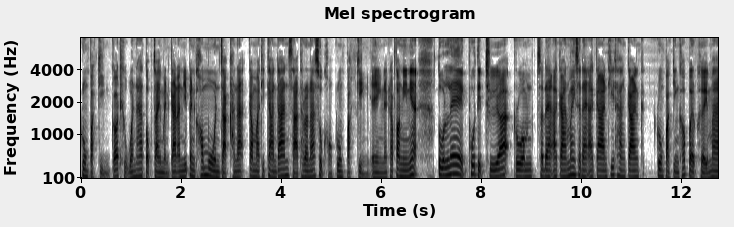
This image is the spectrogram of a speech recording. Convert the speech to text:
กรุงปักกิ่งก็ถือว่าน่าตกใจเหมือนกัน อันนี้เป็นข้อมูลจากคณะกรรมาธิการด้านสาธารณสุขของกรุงปักกิ่งเองนะครับ ตอนนี้เนี่ยตัวเลขผู้ติดเชื้อรวมแสดงอาการไม่แสดงอาการที่ทางการกรุงปักกิ่งเขาเปิดเผยมา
